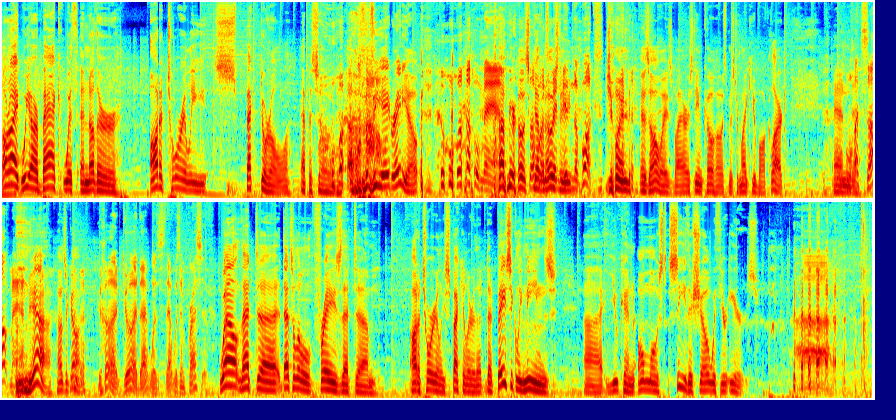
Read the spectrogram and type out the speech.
All right, we are back with another auditorily spectral episode of V8 Radio. Whoa, man! I'm your host, Kevin Someone's been hitting the books. joined as always by our esteemed co-host, Mr. Mike Huball Clarke. And uh, What's up, man? yeah, how's it going? good, good. That was that was impressive. Well, that uh, that's a little phrase that um, auditorially specular that that basically means uh, you can almost see the show with your ears.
